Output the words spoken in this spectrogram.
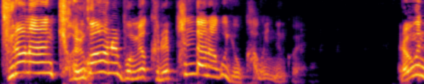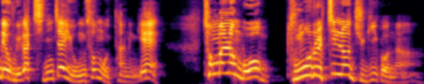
드러나는 결과만을 보며 그를 판단하고 욕하고 있는 거예요. 여러분, 근데 우리가 진짜 용서 못하는 게 정말로 뭐 부모를 찔러 죽이거나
